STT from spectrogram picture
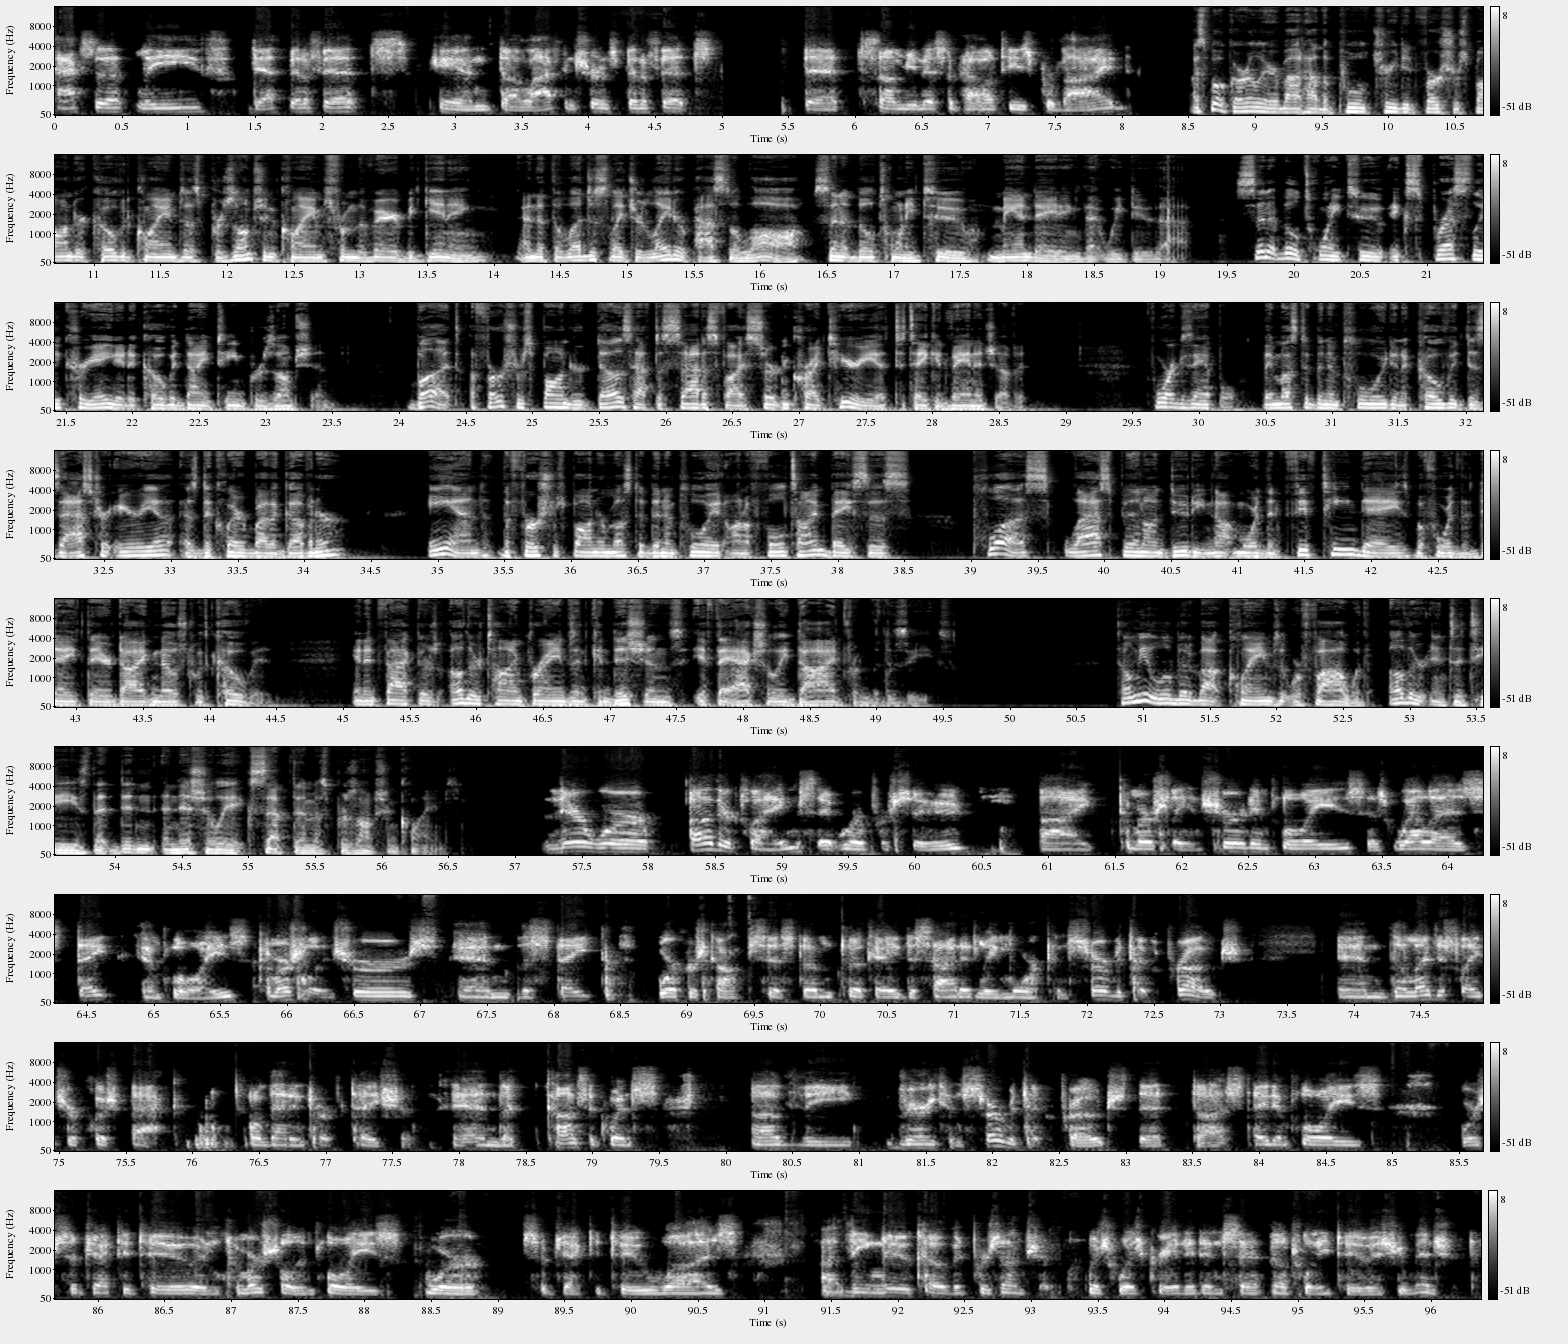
accident leave, death benefits, and uh, life insurance benefits that some municipalities provide. I spoke earlier about how the pool treated first responder COVID claims as presumption claims from the very beginning, and that the legislature later passed a law, Senate Bill 22, mandating that we do that. Senate Bill 22 expressly created a COVID 19 presumption, but a first responder does have to satisfy certain criteria to take advantage of it. For example, they must have been employed in a COVID disaster area as declared by the governor and the first responder must have been employed on a full-time basis plus last been on duty not more than 15 days before the date they are diagnosed with COVID. And in fact, there's other time frames and conditions if they actually died from the disease. Tell me a little bit about claims that were filed with other entities that didn't initially accept them as presumption claims. There were other claims that were pursued by commercially insured employees as well as state employees. Commercial insurers and the state workers' comp system took a decidedly more conservative approach, and the legislature pushed back on that interpretation. And the consequence of the very conservative approach that uh, state employees were subjected to and commercial employees were subjected to was uh, the new COVID presumption, which was created in Senate Bill 22, as you mentioned.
